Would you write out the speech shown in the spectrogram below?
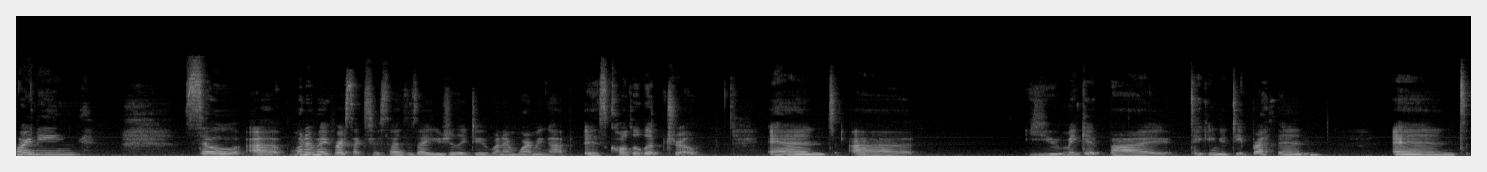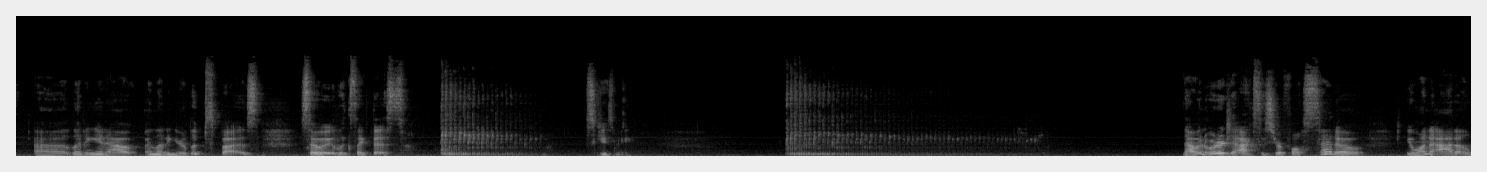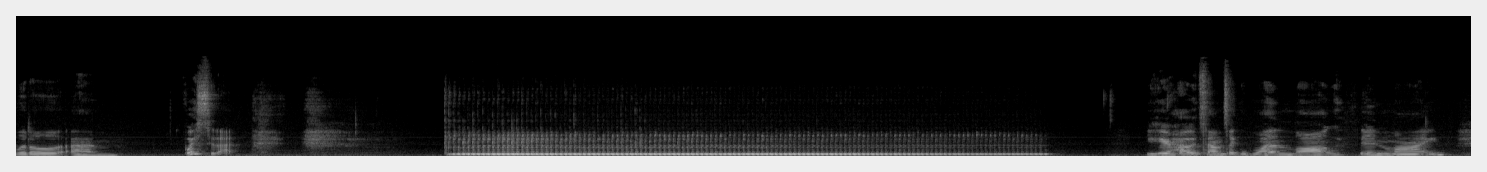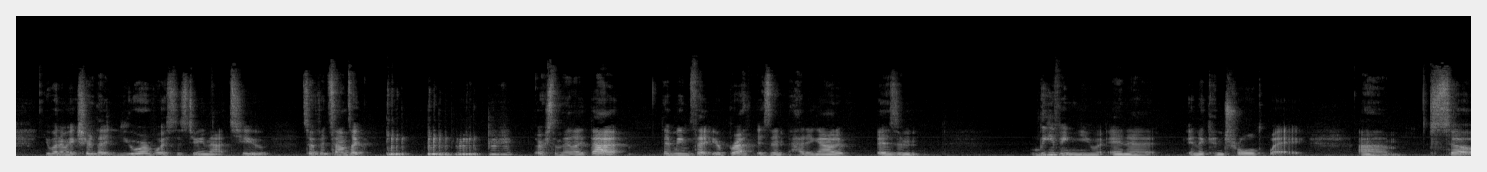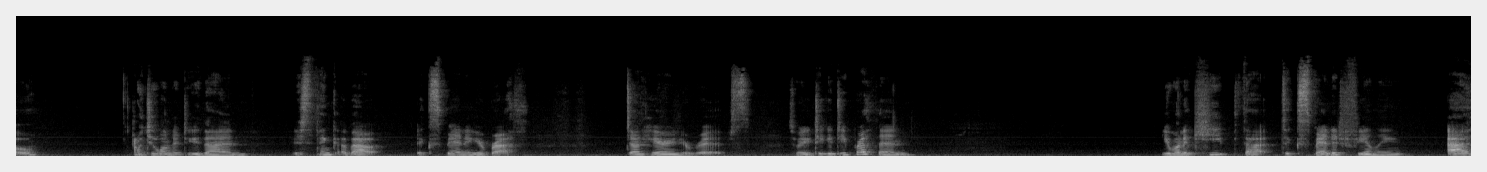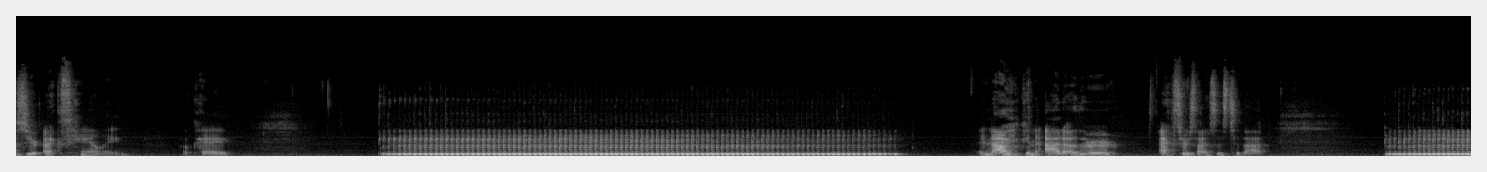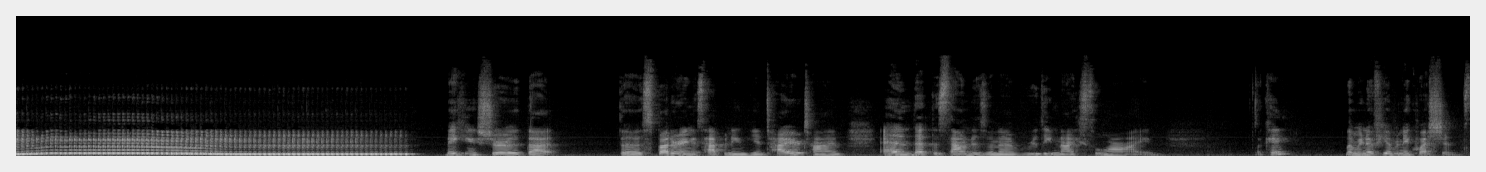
morning. So, uh, one of my first exercises I usually do when I'm warming up is called a lip trill. And uh, you make it by taking a deep breath in and uh, letting it out and letting your lips buzz. So it looks like this. Excuse me. Now, in order to access your falsetto, you want to add a little um, voice to that. You hear how it sounds like one long, thin line? You want to make sure that your voice is doing that too. So if it sounds like or something like that, that means that your breath isn't heading out of isn't leaving you in a in a controlled way. Um, so what you want to do then is think about expanding your breath down here in your ribs. So when you take a deep breath in, you want to keep that expanded feeling as you're exhaling, okay? And now you can add other exercises to that. Making sure that the sputtering is happening the entire time and that the sound is in a really nice line. Okay? Let me know if you have any questions.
